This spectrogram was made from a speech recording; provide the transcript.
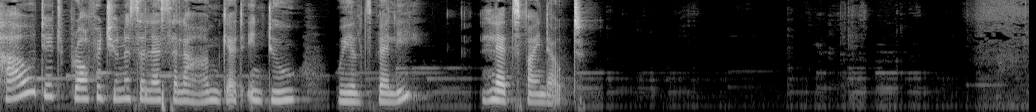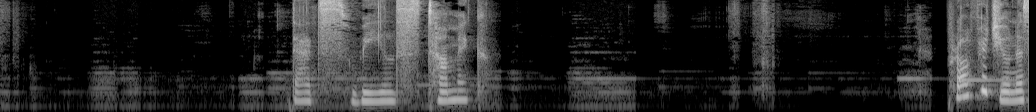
How did Prophet Yunus salam get into whale's belly? Let's find out. That's whale's stomach. Prophet Yunus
